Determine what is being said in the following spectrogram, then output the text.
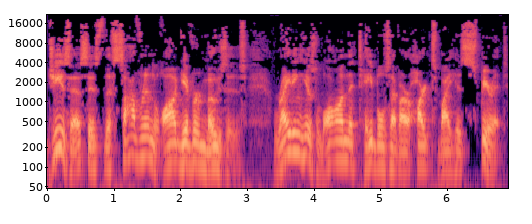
Jesus is the sovereign lawgiver Moses, writing his law on the tables of our hearts by his Spirit.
